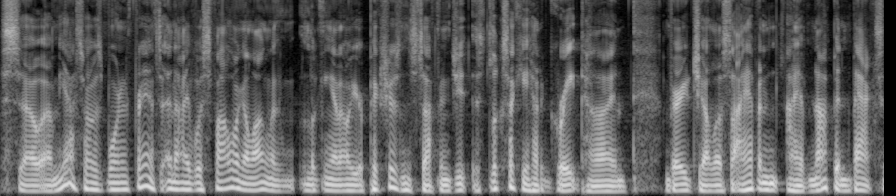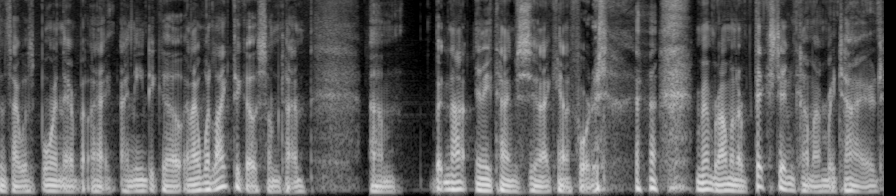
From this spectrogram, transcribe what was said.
So um, yeah, so I was born in France, and I was following along and looking at all your pictures and stuff, and it looks like you had a great time. I'm very jealous. I haven't, I have not been back since I was born there, but I, I need to go, and I would like to go sometime. Um, but not anytime soon. I can't afford it. Remember, I'm on a fixed income. I'm retired.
